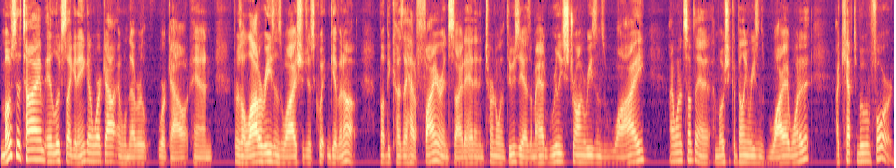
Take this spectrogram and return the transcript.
most of the time it looks like it ain't going to work out and will never work out. And there's a lot of reasons why I should just quit and give up. But because I had a fire inside, I had an internal enthusiasm, I had really strong reasons why I wanted something, I emotion compelling reasons why I wanted it. I kept moving forward.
